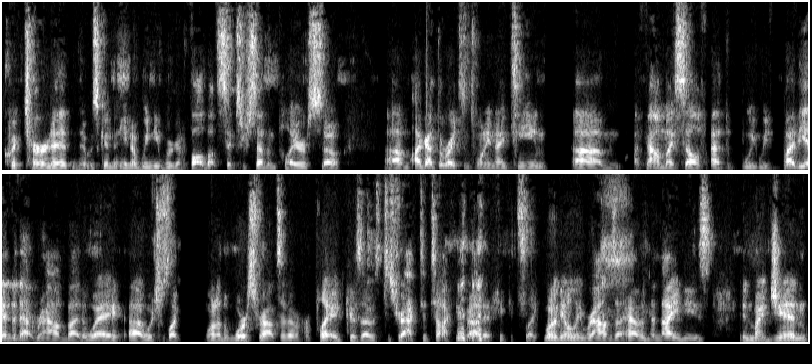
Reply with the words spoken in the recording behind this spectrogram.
quick turn it, and it was going to, you know, we, need, we were going to fall about six or seven players. So um, I got the rights in 2019. Um, I found myself at the, we, we, by the end of that round, by the way, uh, which was like one of the worst rounds I've ever played because I was distracted talking about it. I think it's like one of the only rounds I have in the 90s in my gin.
